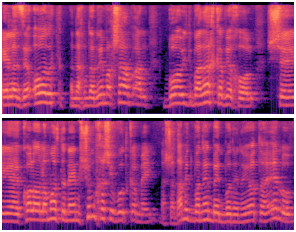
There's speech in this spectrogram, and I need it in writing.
אלא זה אור, אנחנו מדברים עכשיו על בו יתברך כביכול, שכל העולמות אין להם שום חשיבות קמי. כשאדם מתבונן בהתבוננויות האלו,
